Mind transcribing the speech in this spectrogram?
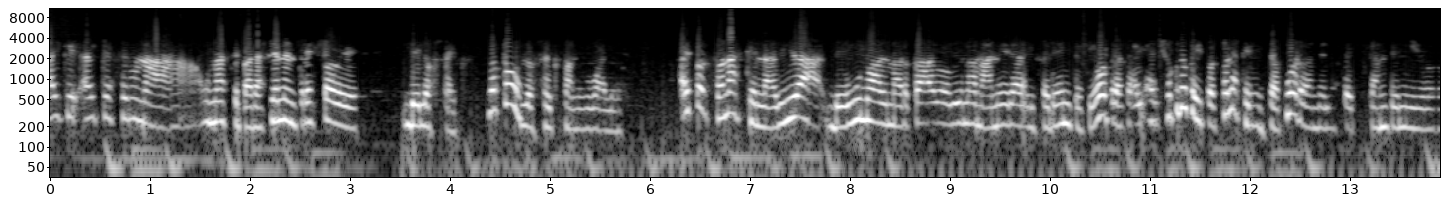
hay que hay que hacer una, una separación entre esto de, de los ex. No todos los ex son iguales. Hay personas que en la vida de uno han marcado de una manera diferente que otras. Hay- hay- yo creo que hay personas que ni se acuerdan de los ex que han tenido.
